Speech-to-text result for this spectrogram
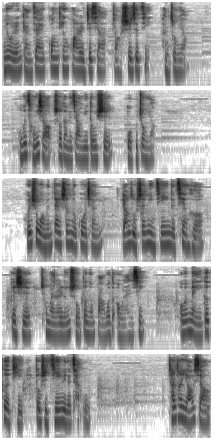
没有人敢在光天化日之下表示自己很重要。我们从小受到的教育都是“我不重要”。回溯我们诞生的过程，两组生命基因的嵌合，更是充满了人所不能把握的偶然性。我们每一个个体都是机遇的产物。常常遥想，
